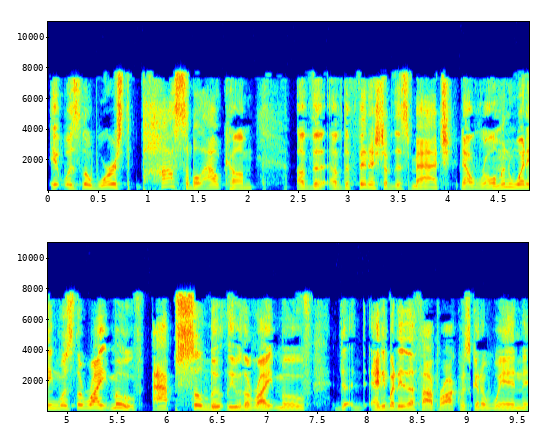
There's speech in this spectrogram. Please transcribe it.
it was the worst possible outcome of the of the finish of this match. Now Roman winning was the right move, absolutely the right move. Anybody that thought Brock was going to win,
